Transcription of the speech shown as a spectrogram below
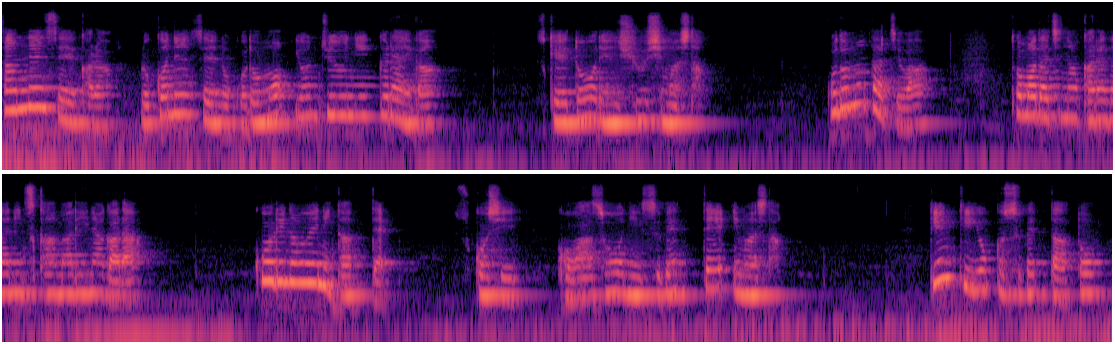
3年生から6年生の子ども40人ぐらいがスケートを練習しました。子どもたちは友達の体につかまりながら氷の上に立って少し怖そうに滑っていました。元気よく滑った後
